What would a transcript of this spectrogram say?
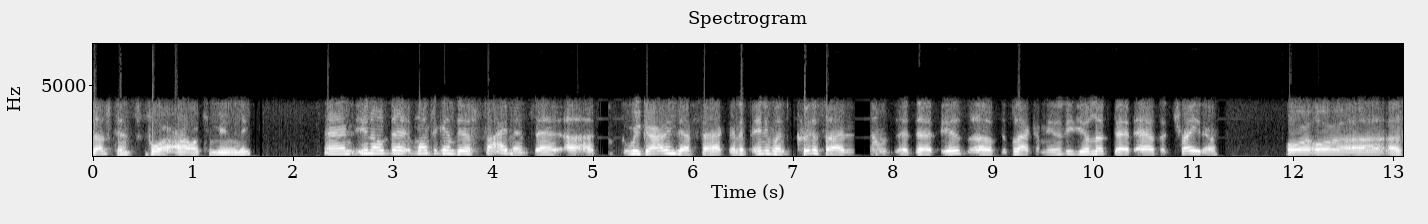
substance for our community. And you know, that once again, there's silence uh, uh, regarding that fact. And if anyone criticizes him that, that is of the black community, you're looked at as a traitor or or uh, a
